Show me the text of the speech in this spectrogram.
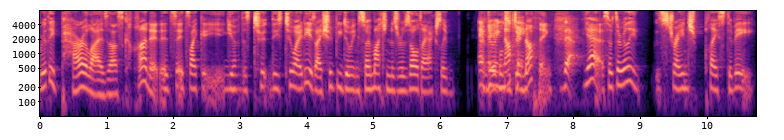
really paralyze us, can't it? It's it's like you have this two, these two ideas. I should be doing so much, and as a result, I actually am able nothing. to do nothing. Yeah. yeah. So it's a really strange place to be.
